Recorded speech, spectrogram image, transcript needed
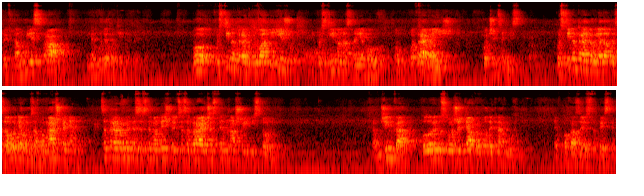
той в тому є справа і не буде хотіти пити. Бо постійно треба готувати їжу і постійно настає голод. Ну, потреба їжі. Хочеться їсти. Постійно треба доглядати за одягом, за помешканням. Це треба робити систематично і це забирає частину нашої історії. Там жінка половину свого життя проводить на кухні, як показує статистика.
